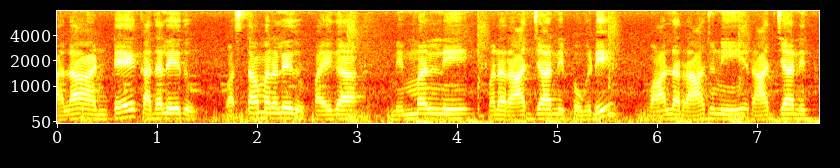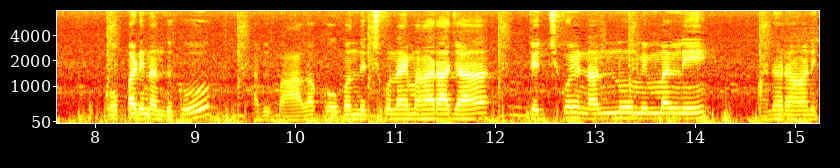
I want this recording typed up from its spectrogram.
అలా అంటే కదలేదు. వస్తామనలేదు. పైగా మిమ్మల్ని మన రాజ్యాన్ని పొగిడి వాళ్ళ రాజుని రాజ్యాన్ని కోప్పడినందుకు అవి బాగా కోపం తెచ్చుకున్నాయి మహారాజా. తెచ్చుకొని నన్ను మిమ్మల్ని అనరాని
